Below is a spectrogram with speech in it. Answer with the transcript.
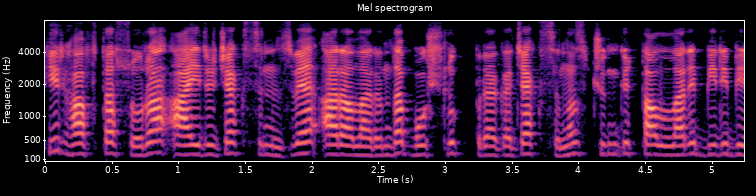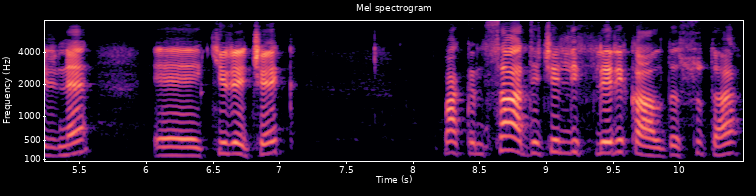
bir hafta sonra ayıracaksınız ve aralarında boşluk bırakacaksınız. Çünkü dalları birbirine e, girecek. Bakın sadece lifleri kaldı suda.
